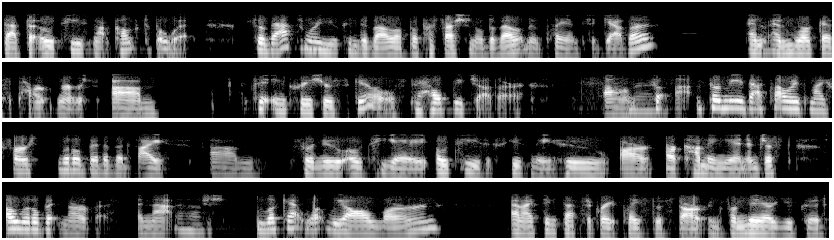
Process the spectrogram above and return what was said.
that the OT is not comfortable with. So that's where mm-hmm. you can develop a professional development plan together and, and work as partners um, to increase your skills to help each other. Um, right. So uh, for me, that's always my first little bit of advice um, for new OTA OTs, excuse me, who are are coming in and just a little bit nervous, and that uh-huh. just look at what we all learn, and I think that's a great place to start. And from there, you could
